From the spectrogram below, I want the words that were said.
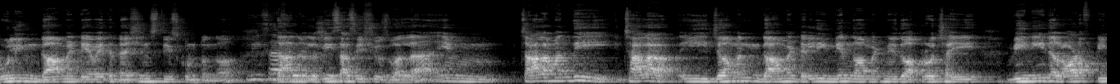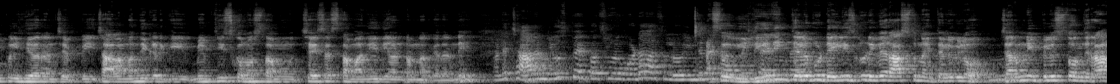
రూలింగ్ గవర్నమెంట్ ఏవైతే డెసిషన్స్ తీసుకుంటుందో దాని. వీసాస్ ఇష్యూస్ వల్ల చాలా మంది చాలా ఈ జర్మన్ గవర్నమెంట్ వెళ్ళి ఇండియన్ గవర్నమెంట్ ఏదో అప్రోచ్ అయ్యి we need a lot of people here అని చెప్పి చాలా మంది ఇక్కడికి మేము తీసుకొని వస్తాము చేసేస్తాం అది ఇది అంటున్నారు కదండి. అంటే చాలా న్యూస్ పేపర్స్లో కూడా అసలు అసలు లీడింగ్ తెలుగు డైలీస్ కూడా ఇవే రాస్తున్నాయి తెలుగులో. జర్మనీ పిలుస్తోంది రా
